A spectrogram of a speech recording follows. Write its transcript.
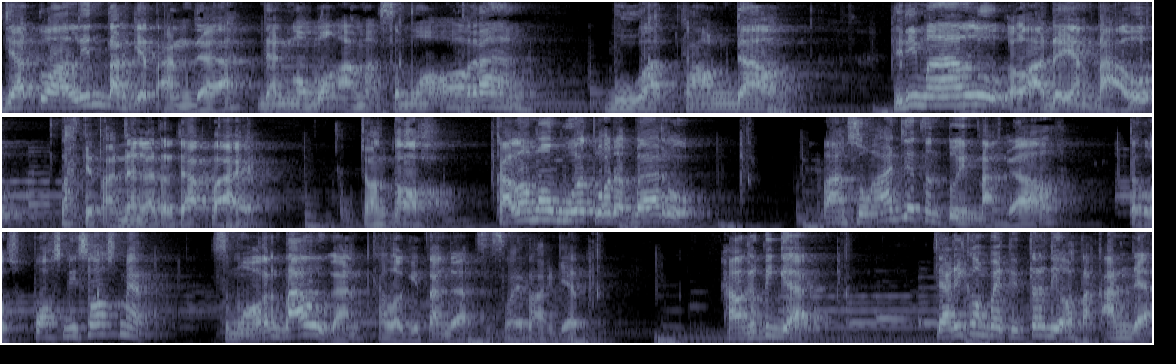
jadwalin target Anda dan ngomong sama semua orang. Buat countdown. Jadi malu kalau ada yang tahu target Anda nggak tercapai. Contoh, kalau mau buat produk baru, langsung aja tentuin tanggal, terus post di sosmed. Semua orang tahu kan kalau kita nggak sesuai target. Hal ketiga, cari kompetitor di otak Anda.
